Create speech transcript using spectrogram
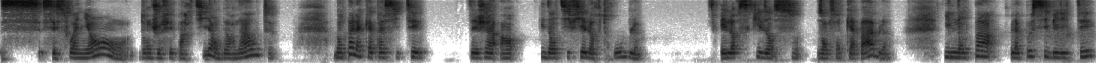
ces soignants, dont je fais partie en burn-out, n'ont pas la capacité déjà à identifier leurs troubles. Et lorsqu'ils en en sont capables, ils n'ont pas la possibilité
